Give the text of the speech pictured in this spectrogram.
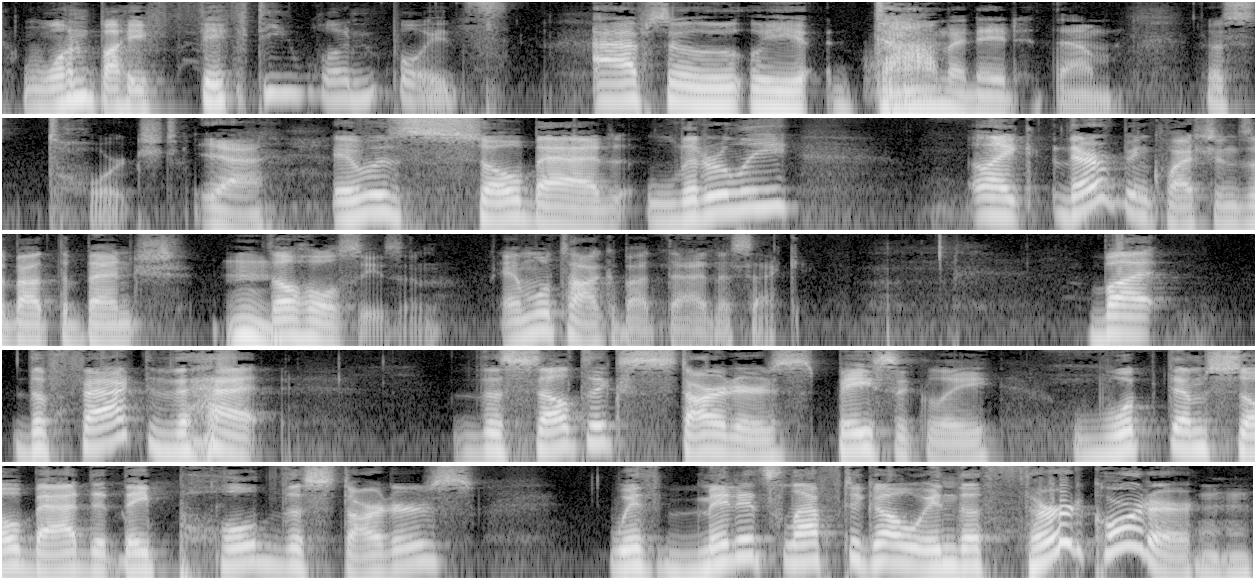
Won by fifty-one points. Absolutely dominated them. Just torched. Yeah. It was so bad. Literally, like there have been questions about the bench mm. the whole season, and we'll talk about that in a second. But the fact that the Celtics starters basically whooped them so bad that they pulled the starters with minutes left to go in the third quarter. Mm-hmm.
